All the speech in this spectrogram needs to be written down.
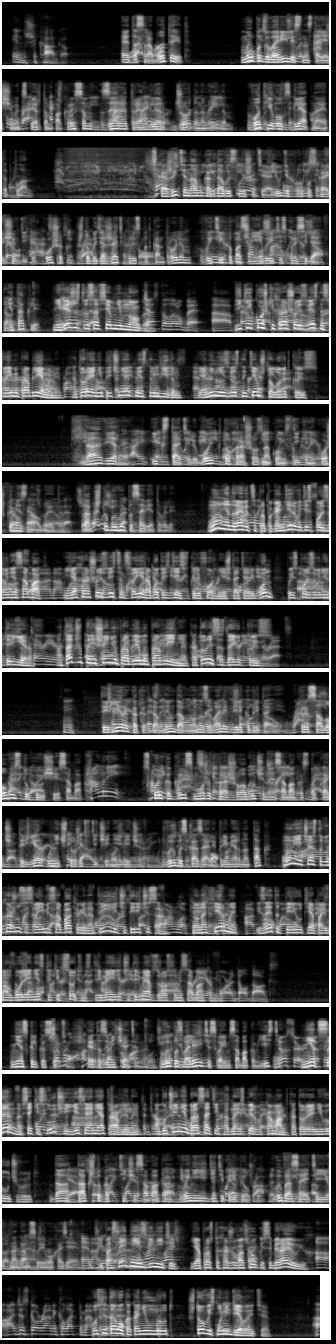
Это сработает? Мы поговорили с настоящим экспертом по крысам Зере Тренглер Джорданом Ридом. Вот его взгляд на этот план. Скажите нам, когда вы слышите о людях, выпускающих диких кошек, чтобы держать крыс под контролем, вы тихо посмеиваетесь про себя, не так ли? Невежества совсем немного. Дикие кошки хорошо известны своими проблемами, которые они причиняют местным видам, и они неизвестны тем, что ловят крыс. Да, верно. И, кстати, любой, кто хорошо знаком с дикими кошками, знал бы это. Так что бы вы посоветовали? Ну, мне нравится пропагандировать использование собак. И я хорошо известен своей работой здесь, в Калифорнии, штате Орегон, по использованию терьеров, а также по решению проблем управления, которые создают крыс. Терьеры, как их давным-давно называли в Великобритании. Крысоловы, стукающие собак. Сколько крыс может хорошо обученная собака-стукач, терьер уничтожить в течение вечера? Вы бы сказали примерно так? Ну, я часто выхожу со своими собаками на 3 или 4 часа. Но на фермы, и за этот период я поймал более нескольких сотен с тремя или четырьмя взрослыми собаками. Несколько сотен. Это замечательно. Вы позволяете своим собакам есть их? Нет, сэр, на всякий случай, если они отравлены. Обучение бросать их — одна из первых команд, которые они выучивают. Да, так что, как птичья собака, вы не едите перепелку. Вы бросаете ее к ногам своего хозяина. И последнее, извините, я просто хожу вокруг и собираю их. После того, как они умрут, что вы с ними делаете?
